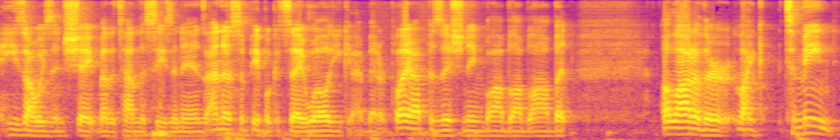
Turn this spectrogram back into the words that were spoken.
he's always in shape by the time the season ends. I know some people could say, well, you could have better playoff positioning, blah, blah, blah. But a lot of their, like, to me,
